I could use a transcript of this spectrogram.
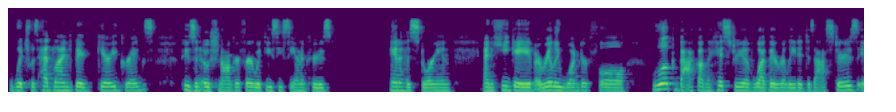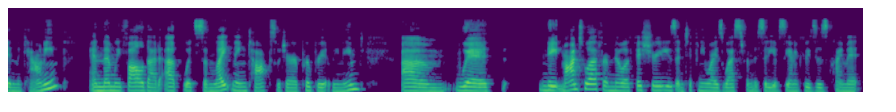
which was headlined by Gary Griggs, who's an oceanographer with UC Santa Cruz and a historian. And he gave a really wonderful look back on the history of weather related disasters in the county and then we followed that up with some lightning talks, which are appropriately named, um, with Nate Mantua from NOAA Fisheries and Tiffany Wise West from the City of Santa Cruz's Climate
